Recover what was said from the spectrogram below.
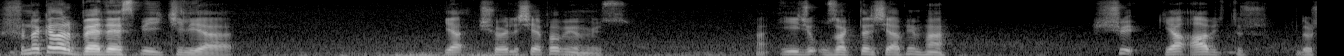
Şu ne kadar badass bir ikili ya. Ya şöyle şey yapamıyor muyuz? Ha, iyice uzaktan şey yapayım ha. Şu ya abi dur. Dur.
